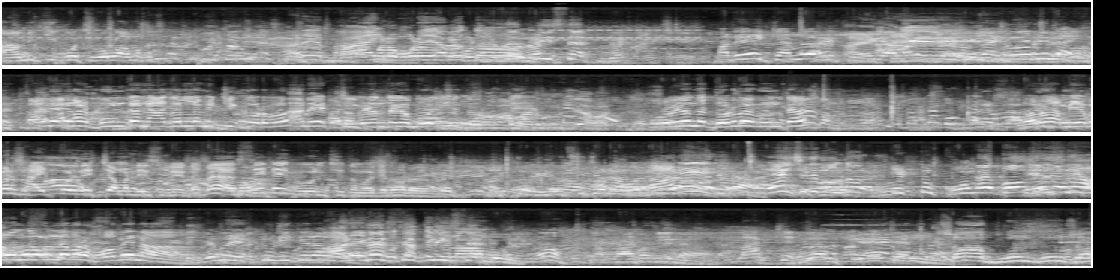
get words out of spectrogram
আমি কি করছি বলো আমাকে? আরে ভাই পড়ে যাব তো। আরে ক্যামেরা আমার বোনটা না ধরলে আমি কি করব? আরে থেকে বলছি ধরবে বোনটা? ধরো আমি এবার সাইড করে দিচ্ছি আমার ডিসপ্লেটা ব্যাস সেটাই বলছি তোমাকে ধরো এবার। আরে এলসিডি বন্ধ একটু কম এলসিডি বন্ধ করলে আবার হবে না। একটু নিচে নাও আরে কোথা থেকে নামবো? সব বুম বুম সব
